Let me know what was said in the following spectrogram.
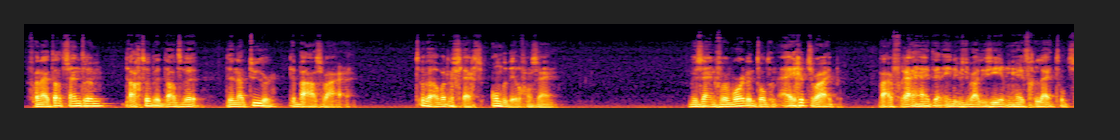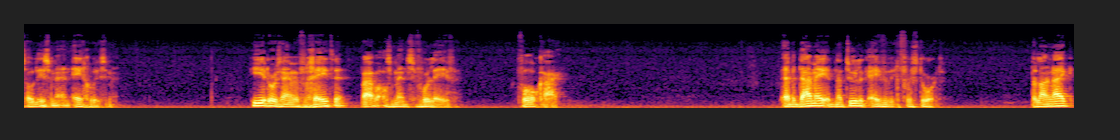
Vanuit dat centrum dachten we dat we de natuur de baas waren, terwijl we er slechts onderdeel van zijn. We zijn verworden tot een eigen tribe waar vrijheid en individualisering heeft geleid tot solisme en egoïsme. Hierdoor zijn we vergeten waar we als mensen voor leven. Voor elkaar. We hebben daarmee het natuurlijk evenwicht verstoord. Belangrijk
